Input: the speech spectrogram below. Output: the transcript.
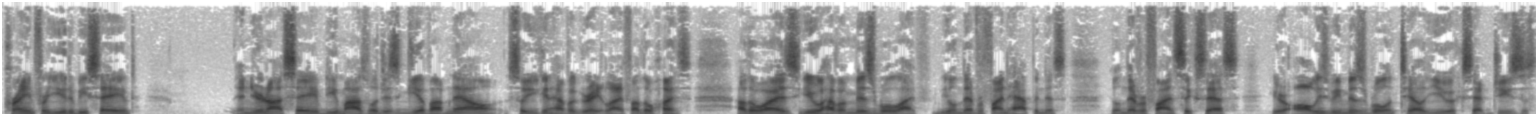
praying for you to be saved and you're not saved, you might as well just give up now so you can have a great life. Otherwise, otherwise you will have a miserable life. You'll never find happiness. You'll never find success. You'll always be miserable until you accept Jesus.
